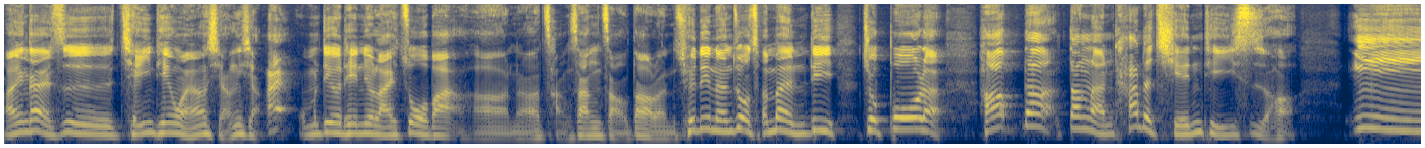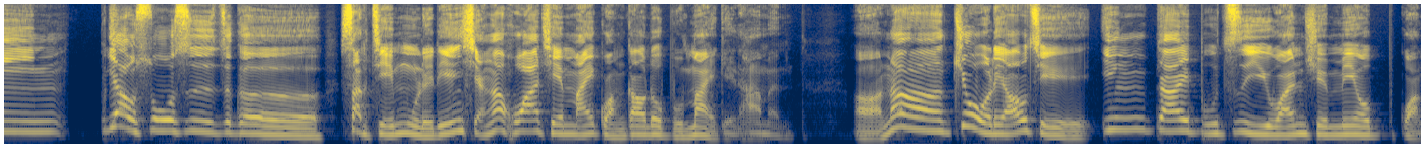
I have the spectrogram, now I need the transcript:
啊，应该也是前一天晚上想一想，哎，我们第二天就来做吧啊，那厂商找到了，确定能做，成本很低，就播了。好，那当然它的前提是哈，嗯，不要说是这个上节目了，连想要花钱买广告都不卖给他们。啊，那就我了解，应该不至于完全没有广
